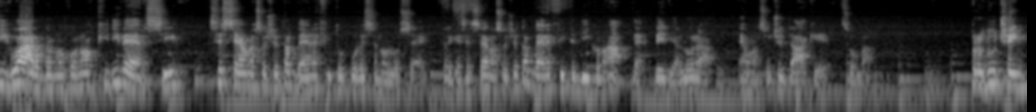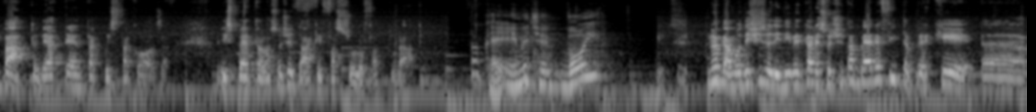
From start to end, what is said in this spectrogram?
ti guardano con occhi diversi se sei una società benefit oppure se non lo sei. Perché se sei una società benefit dicono, ah, beh, vedi, allora è una società che, insomma, produce impatto ed è attenta a questa cosa rispetto alla società che fa solo fatturato. Ok, e invece voi? Noi abbiamo deciso di diventare società benefit perché eh,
